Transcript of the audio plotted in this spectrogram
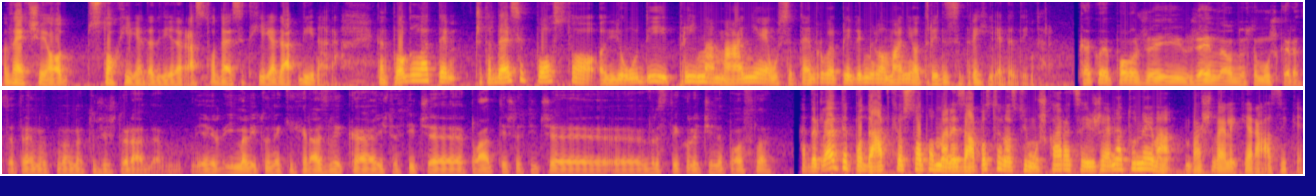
veće od 100.000 dinara, 110.000 dinara. Kad pogledate, 40% ljudi prima manje, u septembru je primilo manje od 33.000 dinara. Kako je položaj žena, odnosno muškaraca trenutno na tržištu rada? Ima li tu nekih razlika i što se tiče plate, što se tiče e, vrste i količine posla? Kada gledate podatke o stopama nezaposlenosti muškaraca i žena, tu nema baš velike razlike.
